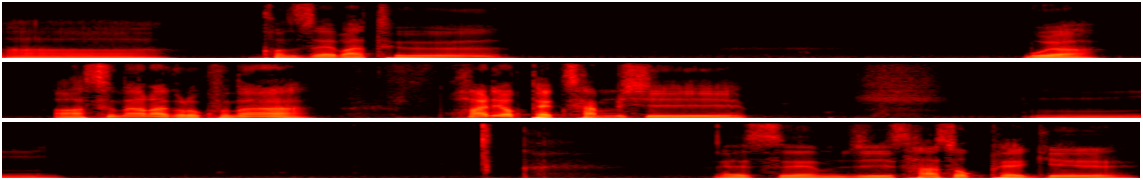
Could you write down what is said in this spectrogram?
아, 컨셉 아트. 뭐야? 아, 스나라 그렇구나. 화력 130. 음, SMG 사속 101.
